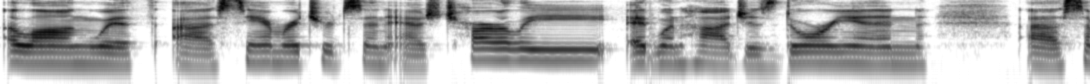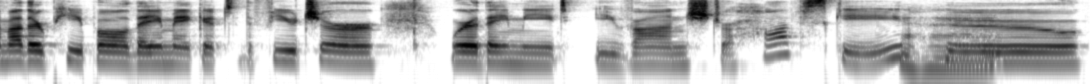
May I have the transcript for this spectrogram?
along with uh, Sam Richardson as Charlie, Edwin Hodge as Dorian, uh, some other people. They make it to the future where they meet Yvonne Strahovski, who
